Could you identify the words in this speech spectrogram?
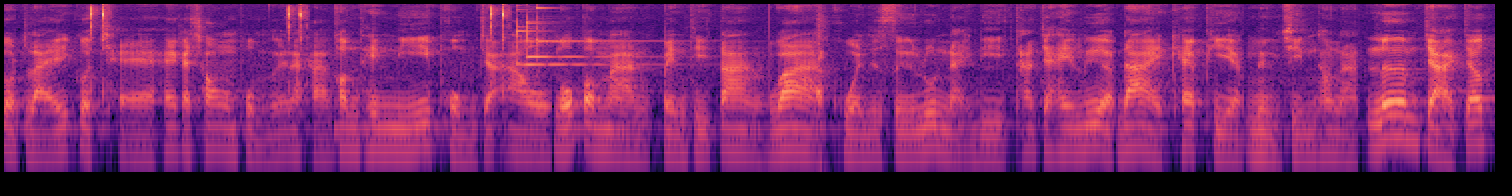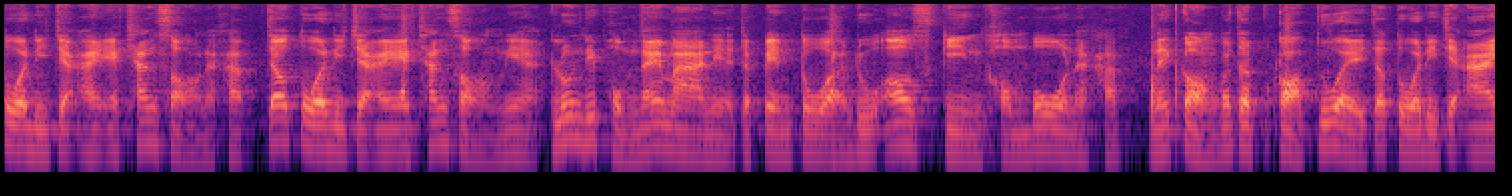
กดไลค์กดแชร์ให้กับช่องของผมด้วยนะครับคอนเทนต์นี้ผมจะเอางบประมาณเป็นที่ตั้งว่าควรจะซื้อรุ่นไหนดี ถ้าจะให้เลือกได้แค่เพียง 1 ชิ้นเท่านั้น เริ่มจากเจ้าตัว DJI Action 2 นะครับเจ้าตัว DJI Action 2 เนี่ยรุ่นที่ผมได้มาเนี่ยจะเป็นตัว Dual Screen Combo นะครับในกล่องก็จะประกอบด้วยเจ้าตัว DJI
